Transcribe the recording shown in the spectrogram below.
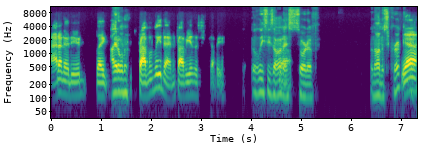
I don't know, dude. Like, I don't know. probably then, probably is a copy. At least he's honest, sort of. An honest crook. Yeah.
